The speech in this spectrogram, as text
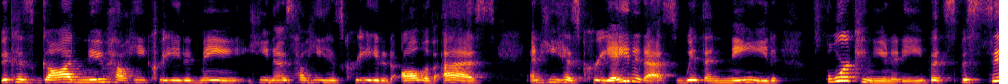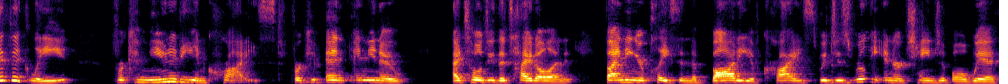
Because God knew how He created me. He knows how He has created all of us. And He has created us with a need for community, but specifically for community in Christ. For mm-hmm. and and you know, I told you the title and finding your place in the body of Christ, which is really interchangeable with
